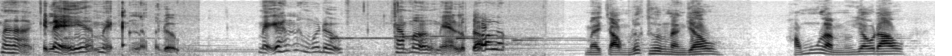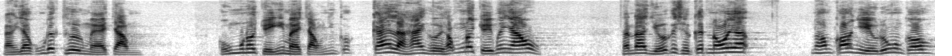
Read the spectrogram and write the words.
Mà cái này á, mẹ gánh không có được. Mẹ gánh không có được cảm ơn mẹ lúc đó lắm. Mẹ chồng rất thương nàng dâu. Không muốn làm nàng dâu đâu nàng dâu cũng rất thương mẹ chồng. Cũng muốn nói chuyện với mẹ chồng nhưng có cái là hai người không nói chuyện với nhau. Thành ra giữa cái sự kết nối á nó không có nhiều đúng không cô?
